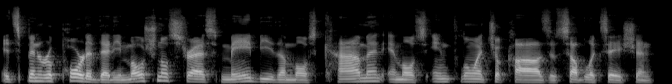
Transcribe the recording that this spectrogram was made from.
It's been reported that emotional stress may be the most common and most influential cause of subluxation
